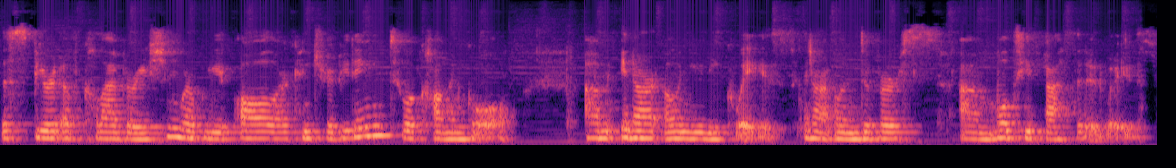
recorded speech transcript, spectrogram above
the spirit of collaboration where we all are contributing to a common goal um, in our own unique ways, in our own diverse, um, multifaceted ways.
